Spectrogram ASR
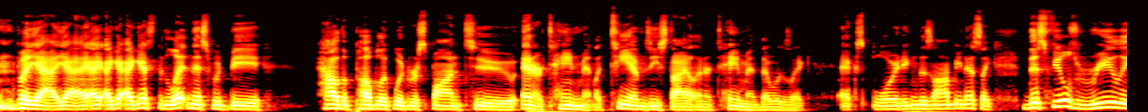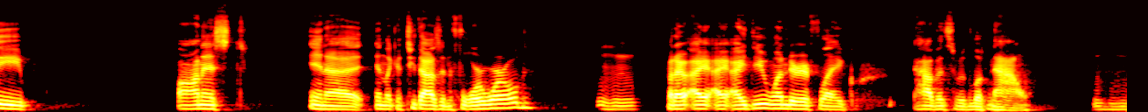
But yeah, yeah, I, I, I guess the litness would be how the public would respond to entertainment, like TMZ style entertainment that was like exploiting the zombiness. Like this feels really honest in a in like a 2004 world. Mm-hmm. But I, I I do wonder if like how this would look now. Mm-hmm.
